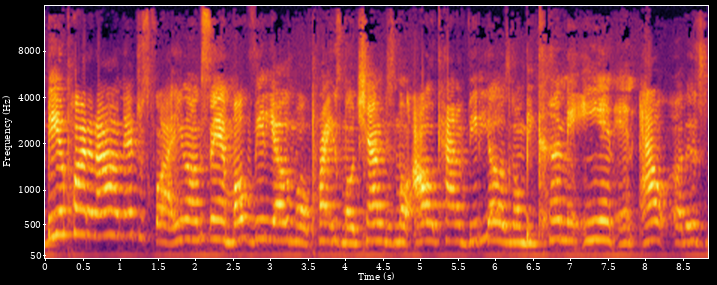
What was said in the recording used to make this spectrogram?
Be a part of the All Natural Squad. You know what I'm saying? More videos, more pranks, more challenges, more all kind of videos gonna be coming in and out of this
